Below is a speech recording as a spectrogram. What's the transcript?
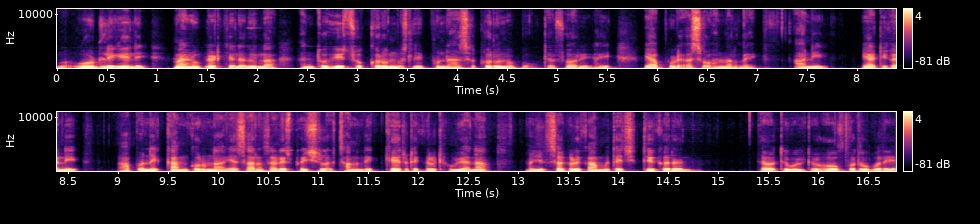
ओढली गेली मॅन्युप्लेट केलं तुला आणि तू ही चूक करून बसली. पुन्हा असं करू नको. तर सॉरी आई. यापुढे असं होणार नाही. आणि या ठिकाणी आपण एक काम करू ना या सारंगसाठी स्पेशल चांगली केअरटेकर ठेवूया ना. म्हणजे सगळी कामं त्याची ती करेल. तेव्हा ते बोलते हो बरोबर आहे.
